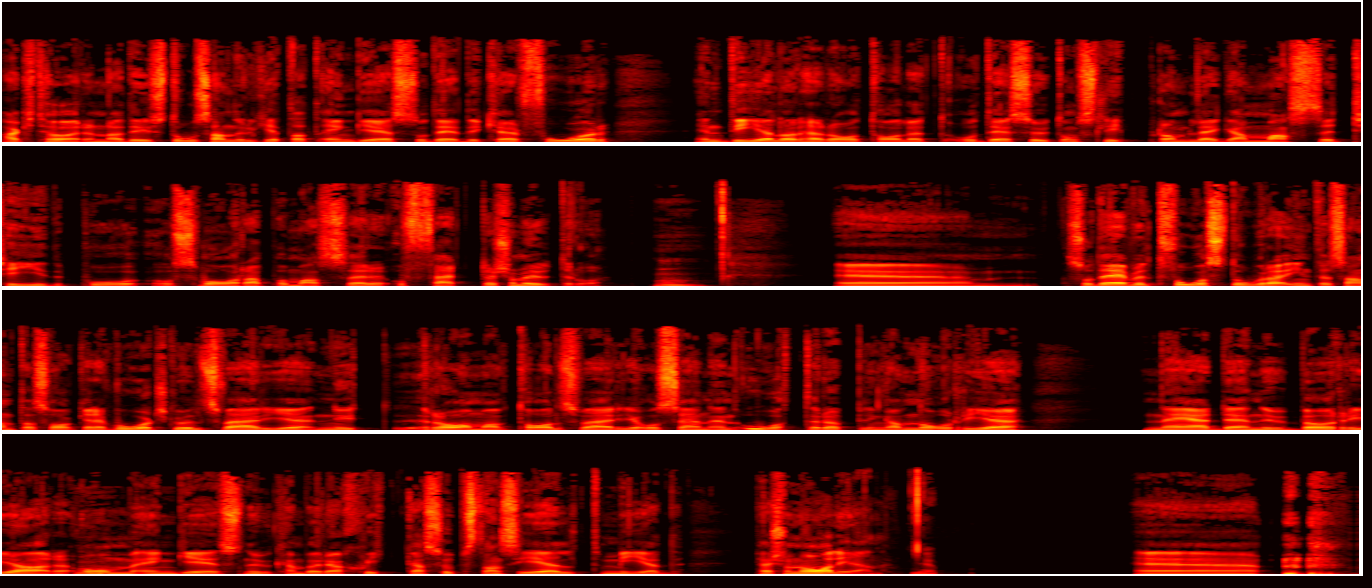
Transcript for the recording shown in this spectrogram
aktörerna. Det är stor sannolikhet att NGS och Dedicare får en del av det här avtalet och dessutom slipper de lägga massor tid på att svara på massor offerter som är ute då. Mm. Eh, så det är väl två stora intressanta saker. Vårdskuld Sverige, nytt ramavtal Sverige och sen en återöppning av Norge när det nu börjar. Mm. Om NGS nu kan börja skicka substantiellt med personal igen. Japp. Eh,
